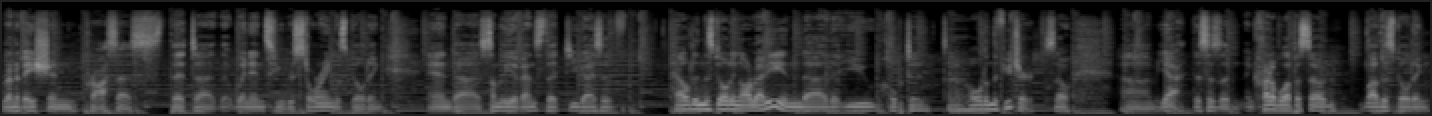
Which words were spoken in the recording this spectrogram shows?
renovation process that uh, that went into restoring this building, and uh, some of the events that you guys have held in this building already, and uh, that you hope to, to hold in the future. So. Um, yeah, this is an incredible episode. Love this building.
